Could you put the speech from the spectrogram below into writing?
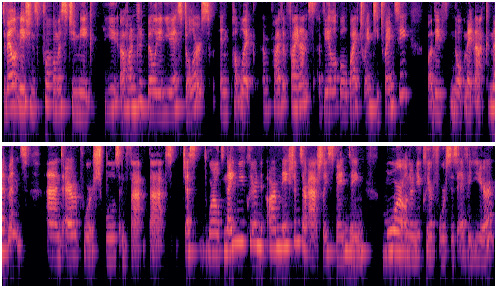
Developed nations promise to make 100 billion US dollars in public and private finance available by 2020, but they've not met that commitment. And our report shows, in fact, that just the world's nine nuclear armed nations are actually spending more on their nuclear forces every year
